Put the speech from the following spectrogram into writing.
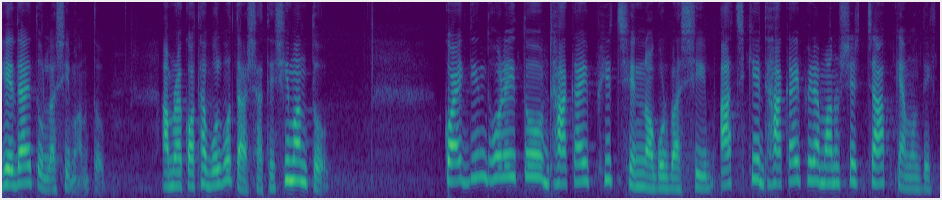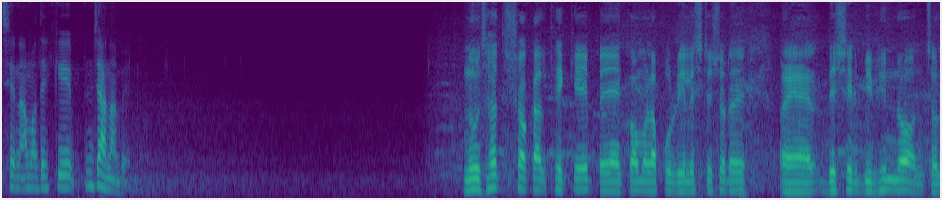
হেদায়তুল্লাহ সীমান্ত। আমরা কথা বলব তার সাথে। সীমান্ত, কয়েকদিন ধরেই তো ঢাকায় ফিরছেন নগরবাসী। আজকে ঢাকায় ফেরা মানুষের চাপ কেমন দেখছেন? আমাদেরকে জানাবেন। নৌঝাদ সকাল থেকে কমলাপুর রেল স্টেশনে দেশের বিভিন্ন অঞ্চল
